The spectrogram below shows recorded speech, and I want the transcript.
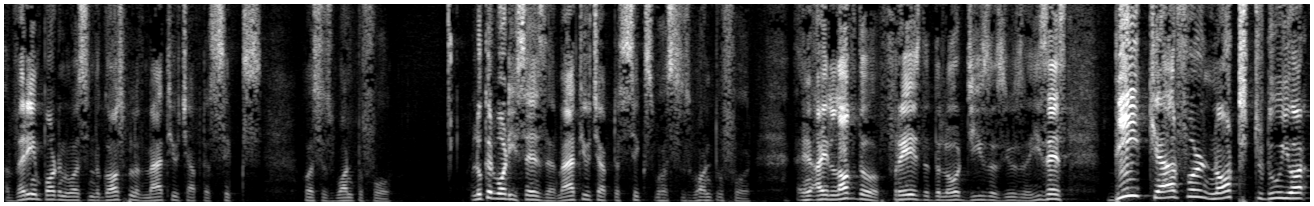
a very important verse in the Gospel of Matthew, chapter 6, verses 1 to 4. Look at what he says there Matthew chapter 6, verses 1 to 4. And I love the phrase that the Lord Jesus uses. He says, Be careful not to do your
